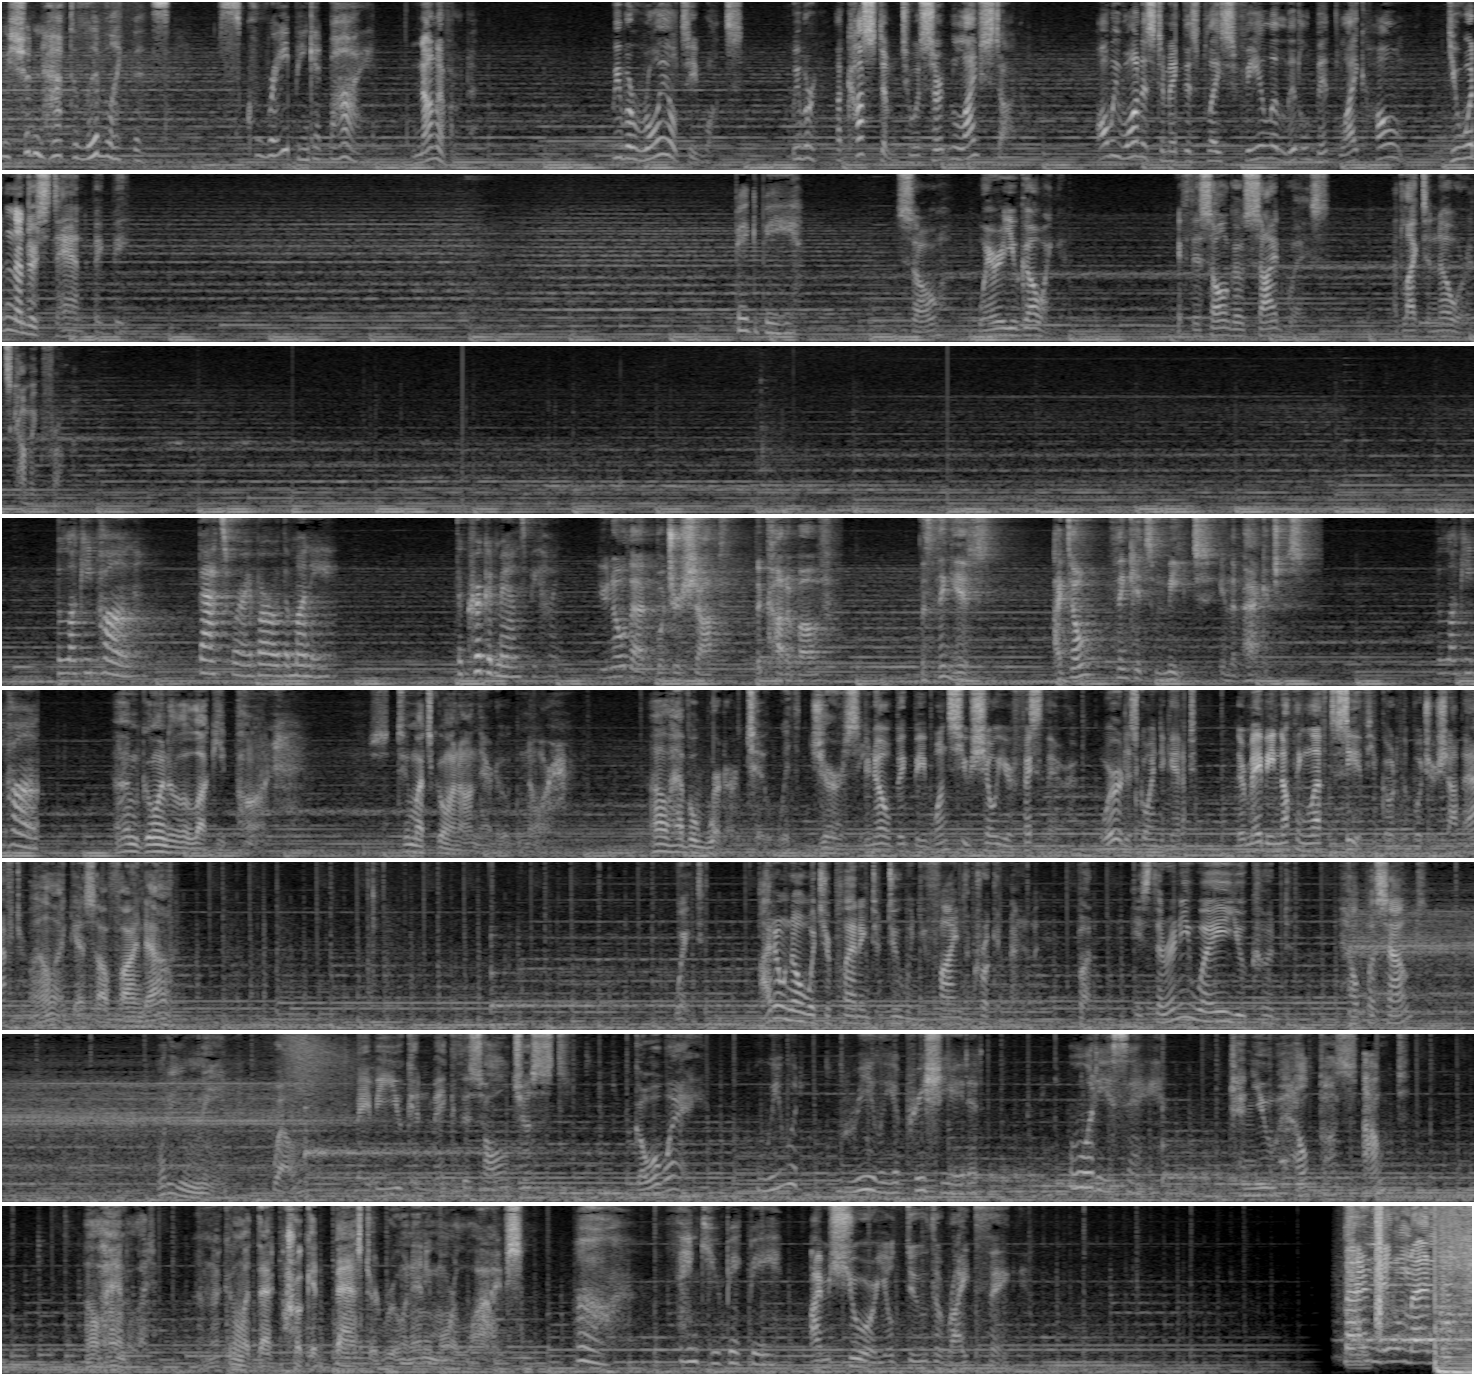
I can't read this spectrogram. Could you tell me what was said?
We shouldn't have to live like this. Scraping it by. None of it. We were royalty once. We were accustomed to a certain lifestyle. All we want is to make this place feel a little bit like home. You wouldn't understand, Bigby. Bigby. So, where are you going? If this all goes sideways, I'd like to know where it's coming from. Lucky Pawn. That's where I borrowed the money. The Crooked Man's behind. You know that butcher shop, the cut above? The thing is, I don't think it's meat in the packages. The Lucky Pawn. I'm going to the Lucky Pawn. There's too much going on there to ignore. I'll have a word or two with Jersey. You know, Bigby, once you show your face there, word is going to get out. There may be nothing left to see if you go to the butcher shop after. Well, I guess I'll find out. Wait. I don't know what you're planning to do when you find the Crooked Man, but is there any way you could help us out? What do you mean? Well, maybe you can make this all just go away. We would really appreciate it. What do you say? Can you help us out? I'll handle it. I'm not gonna let that crooked bastard ruin any more lives. Oh, thank you, Bigby. I'm sure you'll do the right thing. Mad nigga, mad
